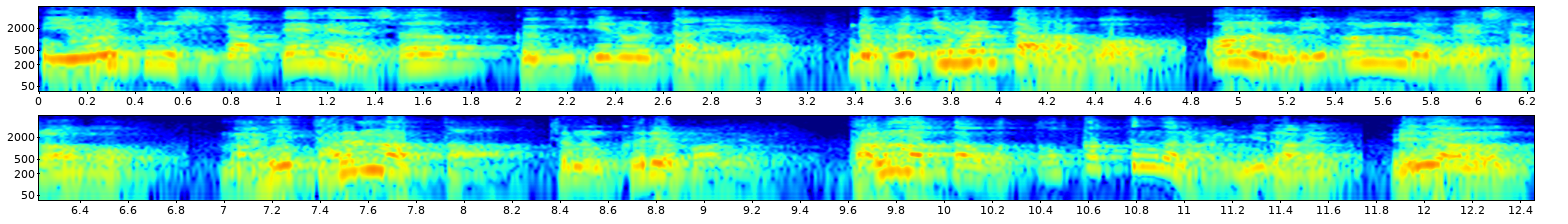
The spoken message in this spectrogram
6월절 시작되면서 거기 1월달이에요. 근데 그 1월달하고 오늘 우리 음력에서라고 많이 닮았다. 저는 그래 봐요. 닮았다고 똑같은 건 아닙니다. 왜냐하면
